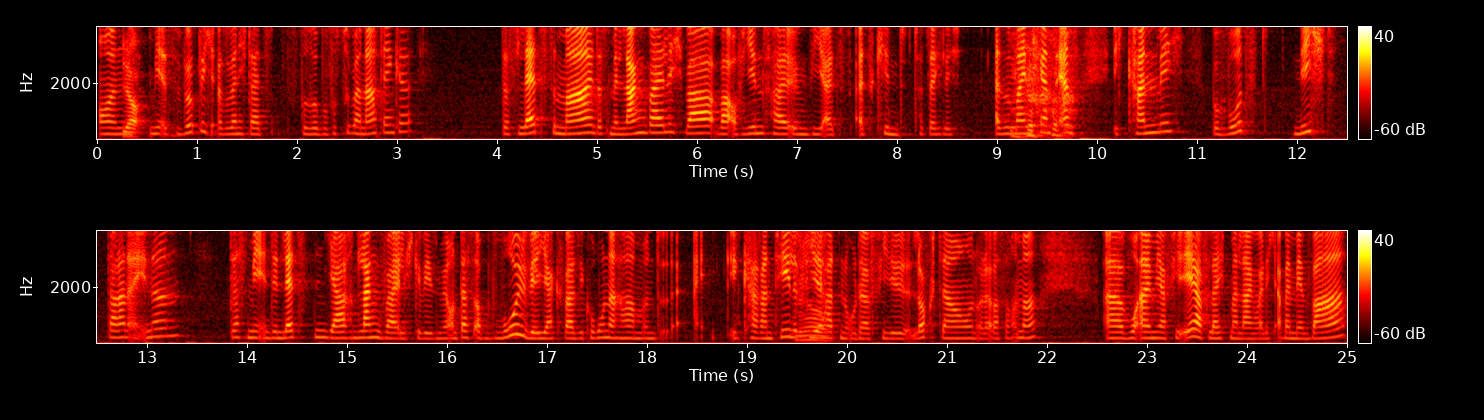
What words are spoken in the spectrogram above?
Und ja. mir ist wirklich, also wenn ich da jetzt so bewusst drüber nachdenke, das letzte Mal, dass mir langweilig war, war auf jeden Fall irgendwie als, als Kind tatsächlich. Also meine ich ganz ernst, ich kann mich bewusst nicht daran erinnern, dass mir in den letzten Jahren langweilig gewesen wäre. Und das, obwohl wir ja quasi Corona haben und in Quarantäne viel ja. hatten oder viel Lockdown oder was auch immer, äh, wo einem ja viel eher vielleicht mal langweilig. Aber mir war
